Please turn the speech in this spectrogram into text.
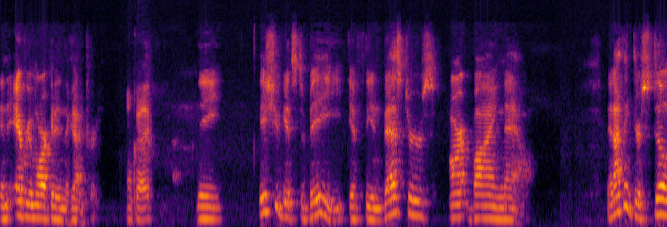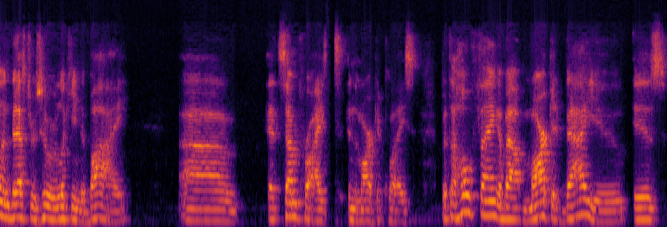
in every market in the country. Okay. The issue gets to be if the investors aren't buying now, and I think there's still investors who are looking to buy um, at some price in the marketplace. But the whole thing about market value is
